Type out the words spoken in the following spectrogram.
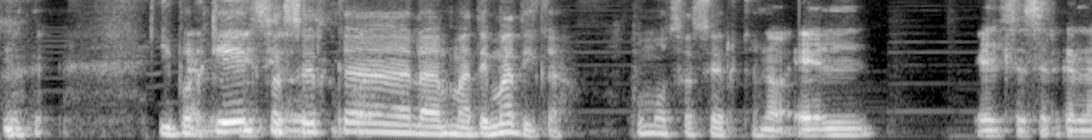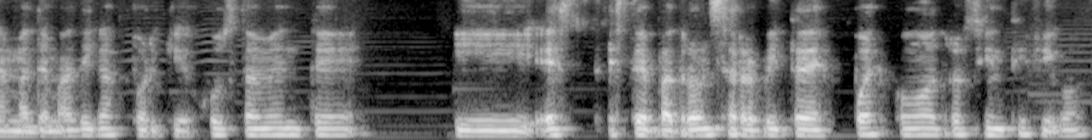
¿Y por qué él se acerca a las matemáticas? ¿Cómo se acerca? No, él, él se acerca a las matemáticas porque justamente y este patrón se repite después con otros científicos,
